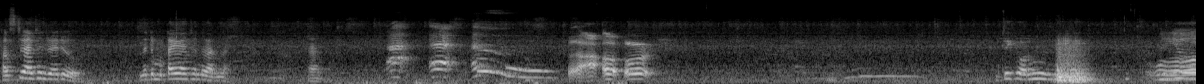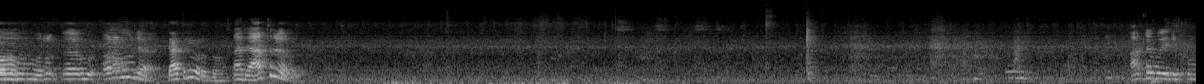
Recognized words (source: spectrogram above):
ഫസ്റ്റ് വാച്ചോണ്ട് വരുമോ എന്നിട്ട് മുട്ടായി വാച്ചോണ്ട് വരണം. ആ. ഉച്ചയ്ക്ക് ഉറങ്ങുന്നില്ല രാത്രി ഉറങ്ങോ ആ രാത്രി ഉറങ്ങും. ആട്ടെ പോയിരിക്കും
